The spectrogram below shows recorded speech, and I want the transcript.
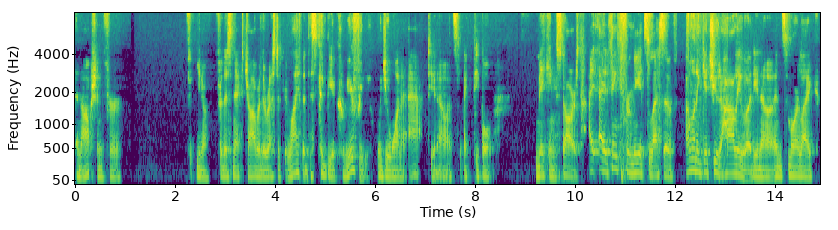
an option for, you know, for this next job or the rest of your life, that this could be a career for you. Would you want to act? You know, it's like people making stars. I, I think for me, it's less of, I want to get you to Hollywood, you know, and it's more like,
